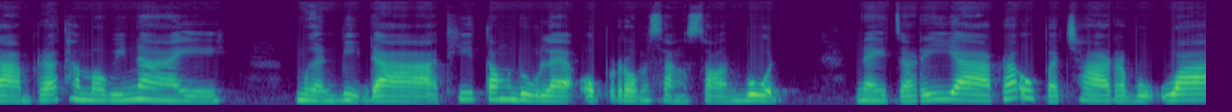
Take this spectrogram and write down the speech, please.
ตามพระธรรมวินัย เหมือนบิดาที่ต้องดูแลอบรมสั่งสอนบุตร ในจริยาพระอุปัชาระบุว่า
